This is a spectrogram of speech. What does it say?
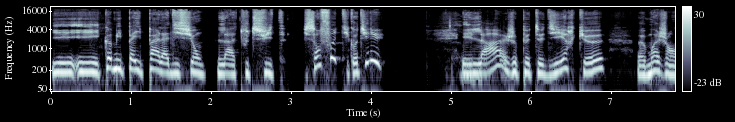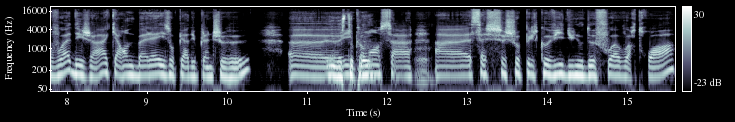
ils, ils, comme ils payent pas l'addition là tout de suite, ils s'en foutent, ils continuent. Et là, je peux te dire que euh, moi, j'en vois déjà à 40 balais, ils ont perdu plein de cheveux. Euh, ils commencent à, à, se choper le Covid une ou deux fois, voire trois.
